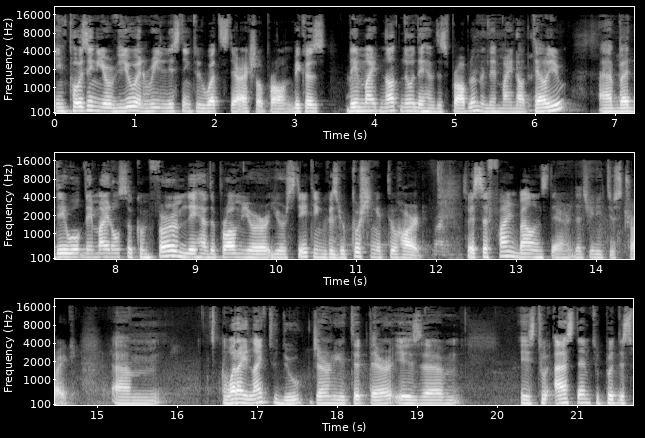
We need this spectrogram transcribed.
imposing your view and really listening to what's their actual problem because they might not know they have this problem and they might not tell you. Uh, but they will, they might also confirm they have the problem you're, you're stating because you're pushing it too hard. Right. So it's a fine balance there that you need to strike. Um, what I like to do, generally a tip there is, um, is to ask them to put this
